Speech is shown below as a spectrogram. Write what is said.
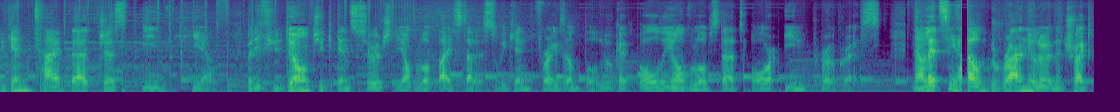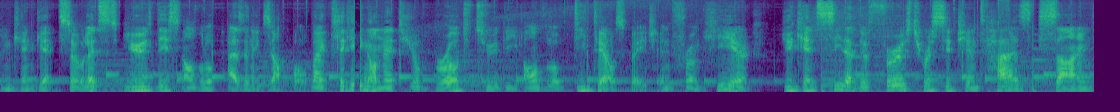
you can type that just in here. But if you don't, you can search the envelope by status. We can, for example, look at all the envelopes that are in progress. Now let's see how granular the tracking can get. So let's use this envelope as an example. By clicking on it, you're brought to the envelope details page. And from here, you can see that the first recipient has signed,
